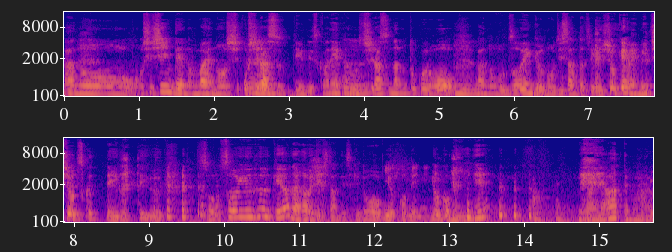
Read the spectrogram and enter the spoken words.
あのー獅神殿の前のしおしらすっていうんですかね、うん。あのしらす菜のところを、うん。あの造園業のおじさんたちが一生懸命道を作っているっていう そうそういう風景を眺めてきたんですけど横目にね。横目にね。見たいなって思いながら、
